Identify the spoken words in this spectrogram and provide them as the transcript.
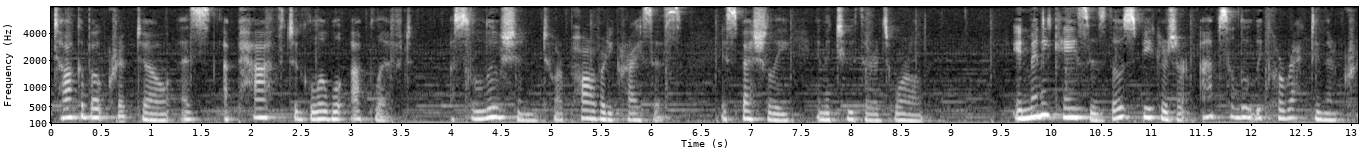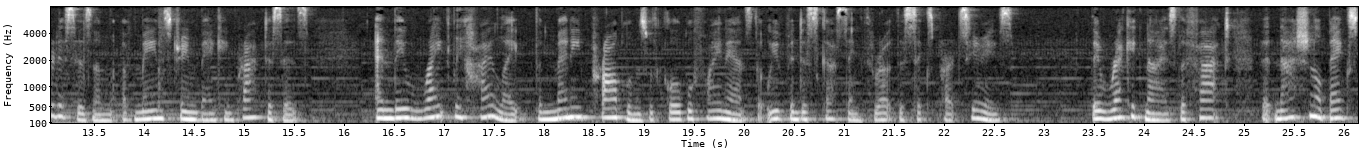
talk about crypto as a path to global uplift, a solution to our poverty crisis, especially in the two thirds world. In many cases, those speakers are absolutely correct in their criticism of mainstream banking practices, and they rightly highlight the many problems with global finance that we've been discussing throughout the six part series. They recognize the fact that national banks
